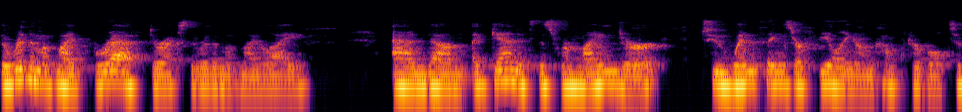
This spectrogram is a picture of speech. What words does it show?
the rhythm of my breath directs the rhythm of my life. And um, again, it's this reminder to when things are feeling uncomfortable to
